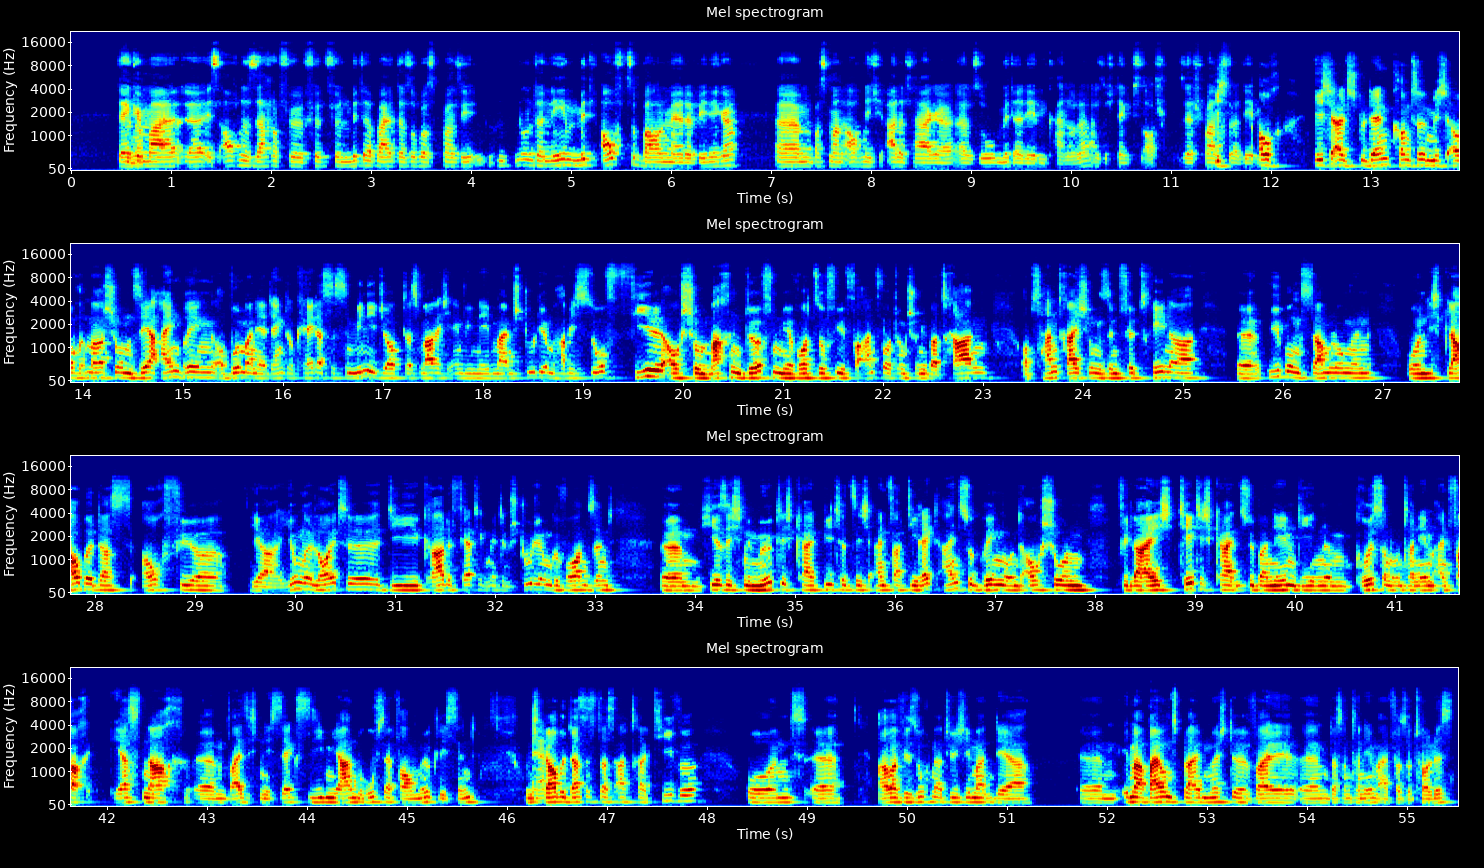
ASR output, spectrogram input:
denke genau. mal, äh, ist auch eine Sache für, für, für einen Mitarbeiter, sowas quasi ein Unternehmen mit aufzubauen, mehr oder weniger, ähm, was man auch nicht alle Tage äh, so miterleben kann, oder? Also ich denke, es ist auch sehr spannend ich zu erleben. Auch ich als Student konnte mich auch immer schon sehr einbringen, obwohl man ja denkt, okay, das ist ein Minijob, das mache ich irgendwie neben meinem Studium, habe ich so viel auch schon machen dürfen, mir wurde so viel Verantwortung schon übertragen, ob es Handreichungen sind für Trainer, äh, Übungssammlungen und ich glaube, dass auch für ja, junge Leute, die gerade fertig mit dem Studium geworden sind, ähm, hier sich eine Möglichkeit bietet, sich einfach direkt einzubringen und auch schon vielleicht Tätigkeiten zu übernehmen, die in einem größeren Unternehmen einfach erst nach, ähm, weiß ich nicht, sechs, sieben Jahren Berufserfahrung möglich sind. Und ja. ich glaube, das ist das Attraktive. Und äh, aber wir suchen natürlich jemanden, der ähm, immer bei uns bleiben möchte, weil ähm, das Unternehmen einfach so toll ist.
